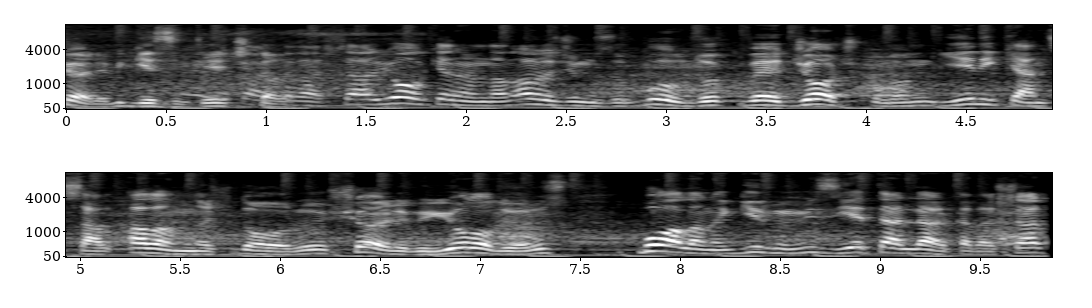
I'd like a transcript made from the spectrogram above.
şöyle bir gezintiye çıkalım. Arkadaşlar yol kenarından aracımızı bulduk ve George Bull'un yeni kentsel alanına doğru şöyle bir yol alıyoruz. Bu alana girmemiz yeterli arkadaşlar.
